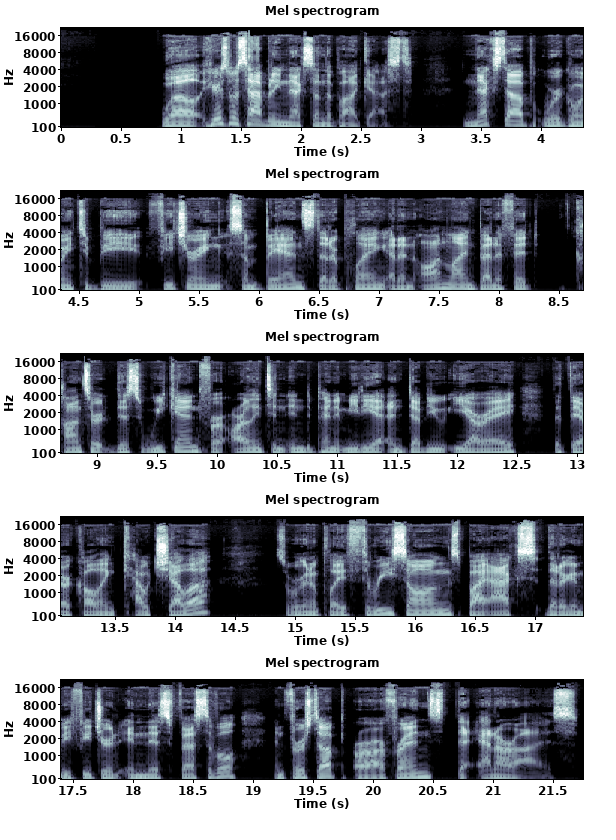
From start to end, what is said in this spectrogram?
Well, here's what's happening next on the podcast. Next up, we're going to be featuring some bands that are playing at an online benefit concert this weekend for Arlington Independent Media and WERA that they are calling Couchella. So we're going to play three songs by acts that are going to be featured in this festival. And first up are our friends, the NRIs.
